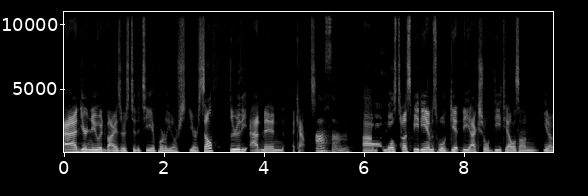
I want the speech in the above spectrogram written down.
add your new advisors to the TA portal your, yourself through the admin account. Awesome. Uh, most of us BDMs will get the actual details on, you know,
